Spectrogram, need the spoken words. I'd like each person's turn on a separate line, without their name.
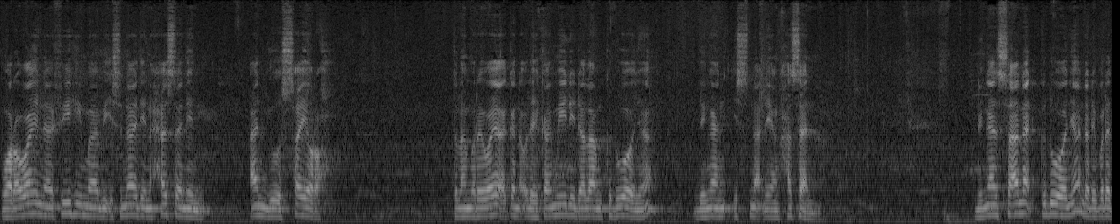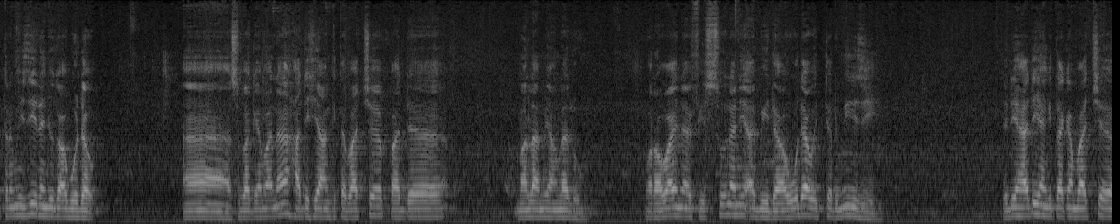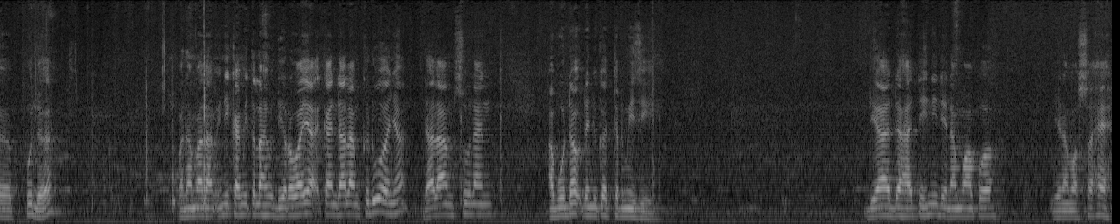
ma bi isnadin hasanin an yusairah telah meriwayatkan oleh kami di dalam keduanya dengan isnad yang hasan. dengan sanad keduanya daripada Tirmizi dan juga Abu Daud. Uh, sebagaimana hadis yang kita baca pada malam yang lalu. warawaina fi sunani Abi Dawud wa Tirmizi jadi hadis yang kita akan baca pula pada malam ini kami telah diriwayatkan dalam keduanya dalam Sunan Abu Daud dan juga Tirmizi. Dia ada hadis ni dia nama apa? Dia nama sahih.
